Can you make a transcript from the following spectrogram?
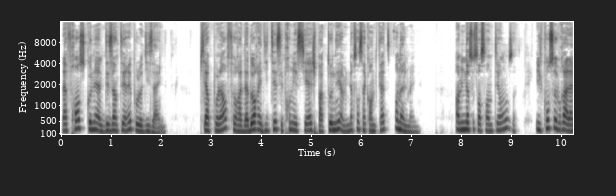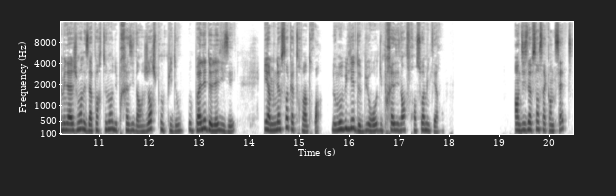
la France connaît un désintérêt pour le design. Pierre Paulin fera d'abord éditer ses premiers sièges par Tonnet en 1954 en Allemagne. En 1971, il concevra l'aménagement des appartements du président Georges Pompidou au palais de l'Élysée et en 1983, le mobilier de bureau du président François Mitterrand. En 1957,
